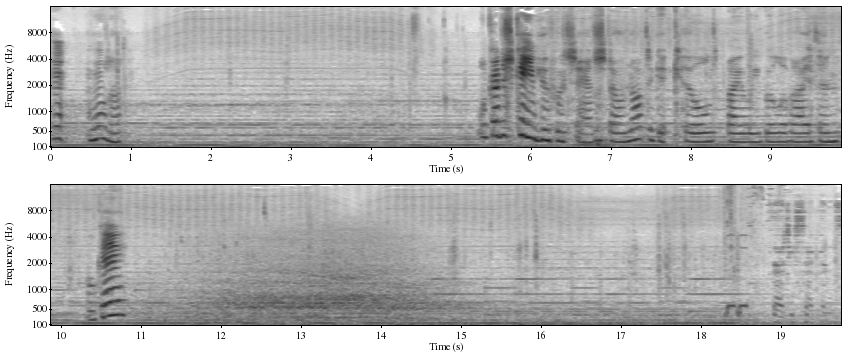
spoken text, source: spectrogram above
Mm, What was that? Just came here for sandstone, not to get killed by a Reaper Leviathan. Okay? Thirty seconds.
